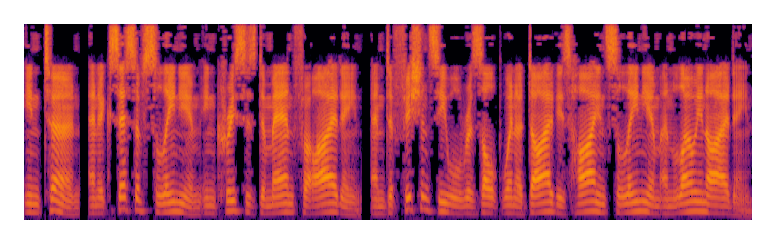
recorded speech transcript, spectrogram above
In turn, an excess of selenium increases demand for iodine, and deficiency will result when a diet is high in selenium and low in iodine.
